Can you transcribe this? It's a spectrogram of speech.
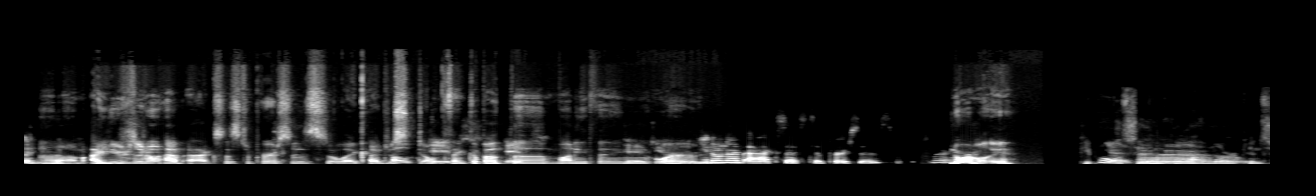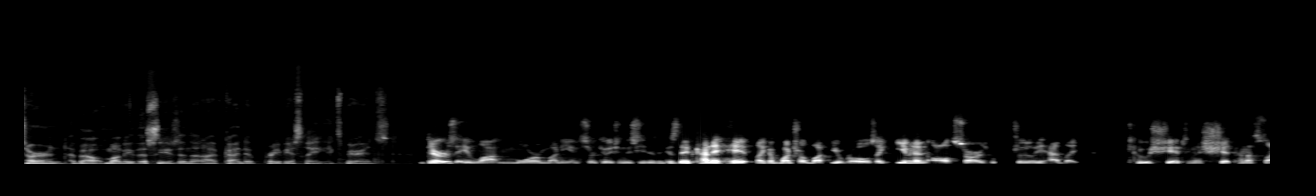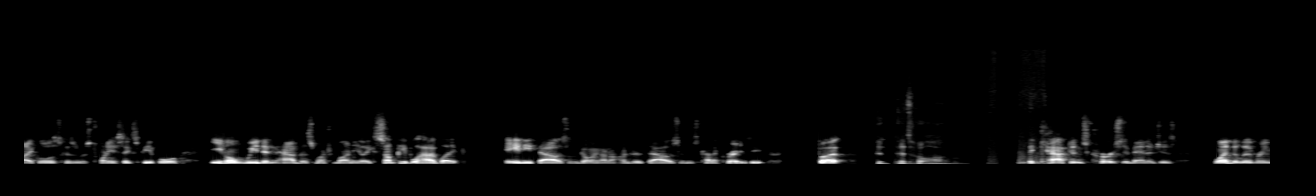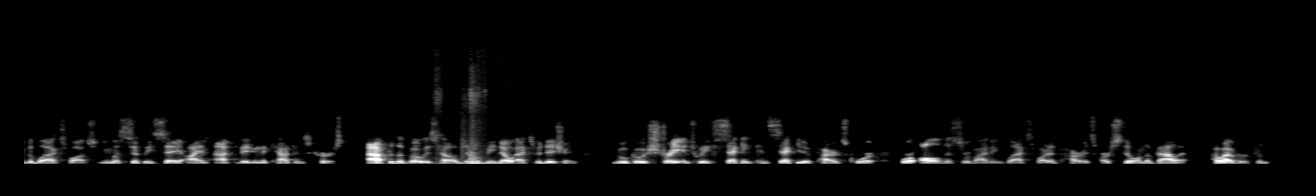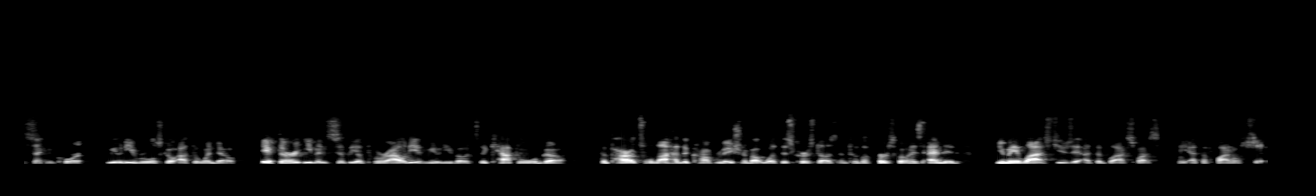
Um, I usually don't have access to purses, so like I just Oh, don't Tibbs, think about the money thing. Tibbs, yeah. or you don't have access to purses? Mark? normally, People Yeah, seem a lot more Oh. concerned about money this season than I've kind of previously experienced. there's a lot more money in circulation this season because they've kind of hit like a bunch of lucky rolls. Like even in All Stars, we literally had like two ships and a shit ton of cycles because it was 26 people. Even we didn't have this much money. Like some people have like 80,000 going on a 100,000. It's kind of crazy. But It, it's a lot. the captain's curse advantages when delivering the black spots, you must simply say, I am activating the captain's curse. After the vote is held, there will be no expedition. You will go straight into a second consecutive pirates court where all of the surviving black spotted pirates are still on the ballot. However, for the second court, mutiny rules go out the window. If there are even simply a plurality of mutiny votes, the captain will go. The pirates will not have the confirmation about what this curse does until the first vote has ended. You may last use it at the black spot ceremony at the final six.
